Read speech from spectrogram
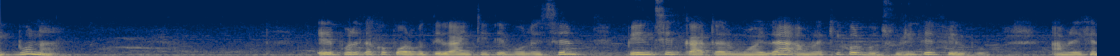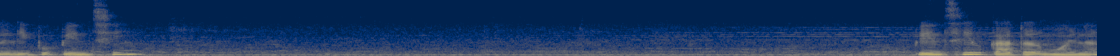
লিখব না। এরপরে দেখো পরবর্তী লাইনটিতে বলেছে, পেন্সিল, কাটার ময়লা আমরা কি করব? ঝুড়িতে ফেলব। আমরা এখানে লিখব পেন্সিল পেন্সিল, কাটার ময়লা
